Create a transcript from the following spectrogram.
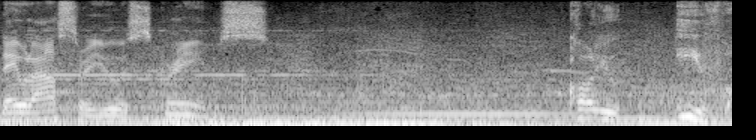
They will answer you with screams. Call you evil.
